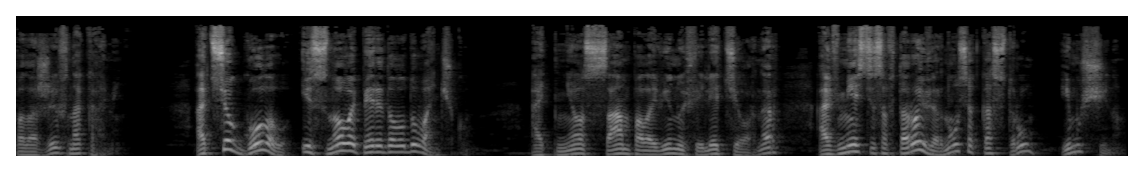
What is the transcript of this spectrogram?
положив на камень. Отсек голову и снова передал одуванчику. Отнес сам половину филе Тернер, а вместе со второй вернулся к костру и мужчинам.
